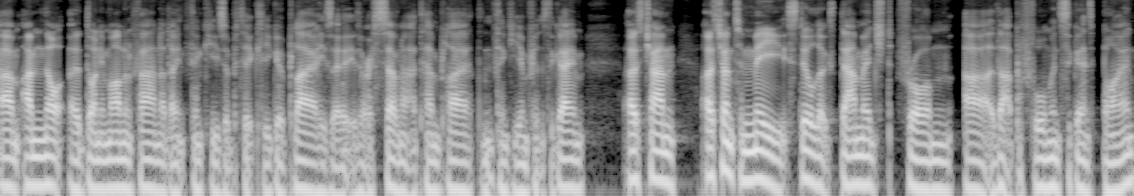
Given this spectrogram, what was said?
Um, I'm not a Donyell Malen fan. I don't think he's a particularly good player. He's a he's a seven out of ten player. Didn't think he influenced the game. Özcan, Özcan to me still looks damaged from uh, that performance against Bayern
